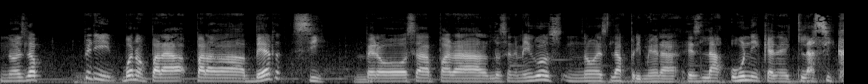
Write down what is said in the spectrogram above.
no es la... Bueno, para, para ver, sí. Pero, o sea, para los enemigos no es la primera, es la única en el clásico.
